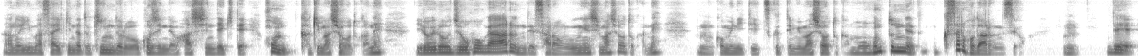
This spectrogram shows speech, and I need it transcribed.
あの、今最近だと Kindle を個人でも発信できて、本書きましょうとかね、いろいろ情報があるんでサロン運営しましょうとかね、うん、コミュニティ作ってみましょうとか、もう本当にね、腐るほどあるんですよ。うん。で、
